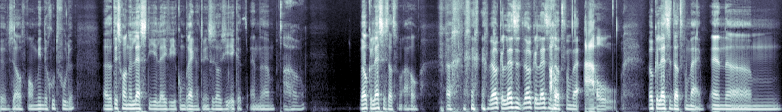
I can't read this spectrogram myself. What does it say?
jezelf gewoon minder goed voelen. Uh, dat is gewoon een les die je leven je kon brengen. Tenminste, zo zie ik het. En um, oh. welke les is dat van mij? Uh, welke les is, welke les is dat voor mij? Auw. Welke les is dat voor mij? En um,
